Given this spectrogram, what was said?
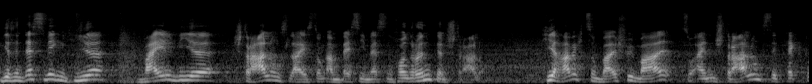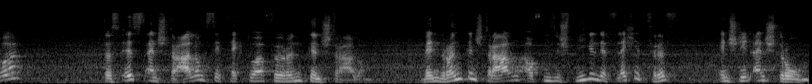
Wir sind deswegen hier, weil wir Strahlungsleistung am Bessie messen von Röntgenstrahlung. Hier habe ich zum Beispiel mal so einen Strahlungsdetektor. Das ist ein Strahlungsdetektor für Röntgenstrahlung. Wenn Röntgenstrahlung auf diese spiegelnde Fläche trifft, entsteht ein Strom.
